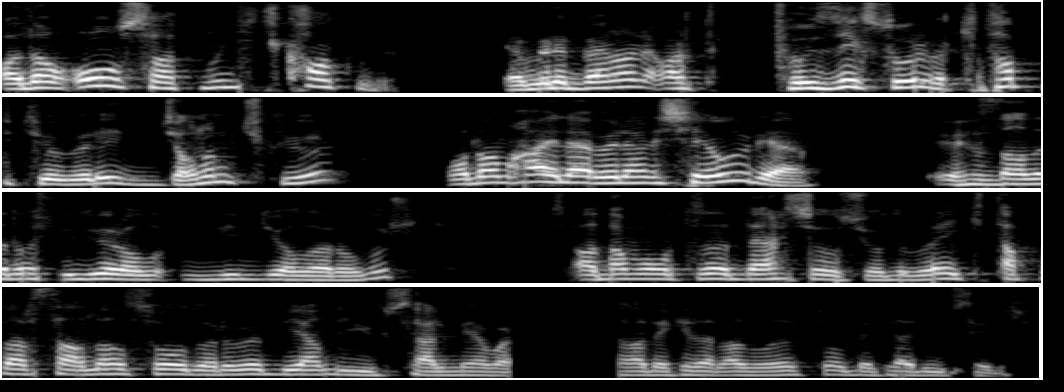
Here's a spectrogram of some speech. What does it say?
adam 10 saat boyunca hiç kalkmıyor. Ya böyle ben hani artık çözecek soru ve kitap bitiyor böyle canım çıkıyor. Adam hala böyle hani şey olur ya e, hızlandırılmış video, videolar olur. İşte adam ortada ders çalışıyordu böyle kitaplar sağdan sola doğru böyle bir anda yükselmeye başlar. Sağdakiler azalır soldakiler yükselir.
